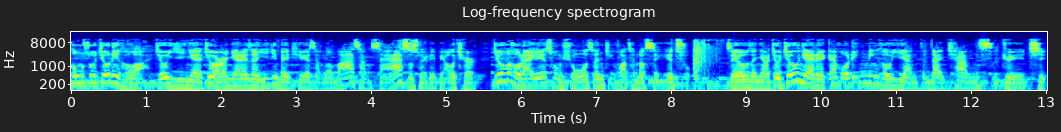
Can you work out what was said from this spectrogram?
同属九零后啊，九一年、九二年的人已经被贴上了马上三十岁的标签儿。九五后呢，也从学生进化成了社畜。只有人家九九年的，敢和零零后一样，正在强势崛起。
